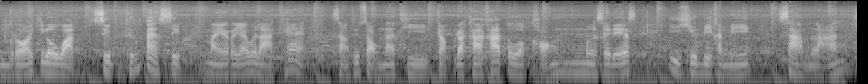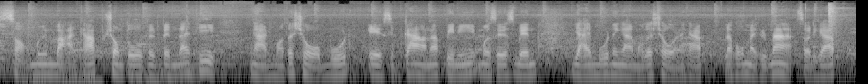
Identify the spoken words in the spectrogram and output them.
100 กิโลวัตต์ 10 ถึง 80 ในระยะเวลาแค่ 32 นาทีกับราคาค่าตัวของ Mercedes EQB คันนี้ 3 ล้าน 20,000 บาทครับ ชมตัวเป็นๆได้ที่งานมอเตอร์โชว์บูธ A19 นะ ปีนี้ Mercedes-Benz ย้ายบูธในงานมอเตอร์โชว์นะครับ แล้วพบกันใหม่คลิปหน้า สวัสดีครับ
